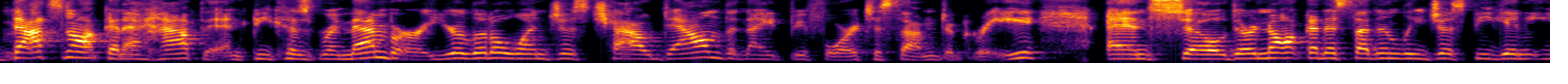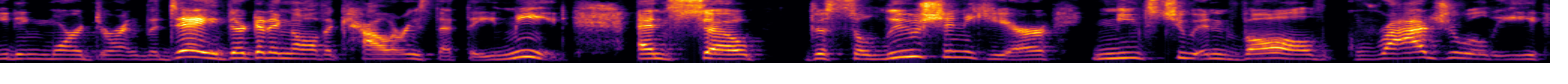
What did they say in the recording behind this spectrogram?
That's not going to happen because remember, your little one just chowed down the night before to some degree. And so they're not going to suddenly just begin eating more during the day. They're getting all the calories that they need. And so the solution here needs to involve gradually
